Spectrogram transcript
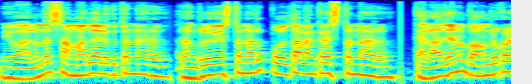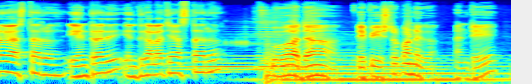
మీ వాళ్ళందరూ సమాధులు అలుగుతున్నారు. రంగులు వేస్తున్నారు పూలతో అలంకరిస్తున్నారు. తెల్లవారుజాను బాంబులు కూడా వేస్తారు. ఏంట్రది ఎందుకు అలా చేస్తారు? ఓ అదా. రేపు ఈస్టర్ పండుగ. అంటే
